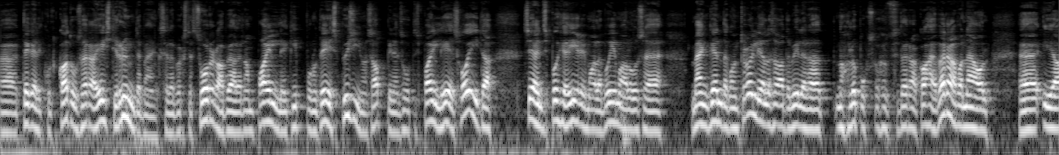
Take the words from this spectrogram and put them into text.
äh, tegelikult kadus ära Eesti ründemäng, sellepärast et Sorga peal enam pall ei kippunud ees püsima, Sappinen suutis palli ees hoida. see andis Põhja-Iirimaale võimaluse mäng enda kontrolli alla saada, mille nad noh, lõpuks kasutasid ära kahe värava näol. Äh, ja,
